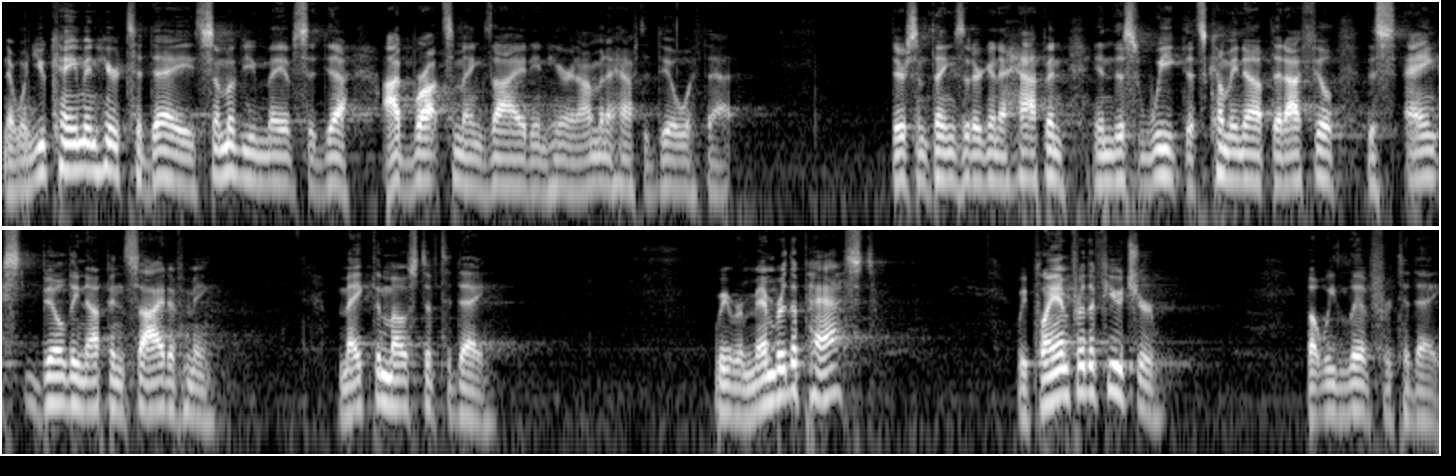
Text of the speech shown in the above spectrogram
Now, when you came in here today, some of you may have said, Yeah, I brought some anxiety in here and I'm going to have to deal with that. There's some things that are going to happen in this week that's coming up that I feel this angst building up inside of me. Make the most of today. We remember the past, we plan for the future, but we live for today.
